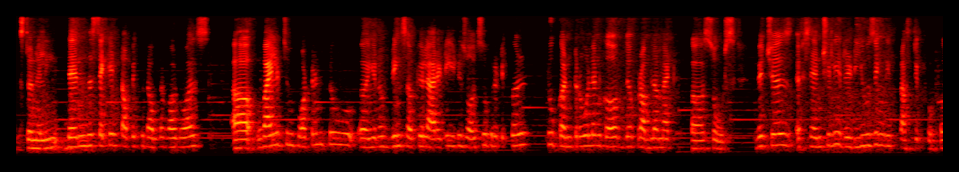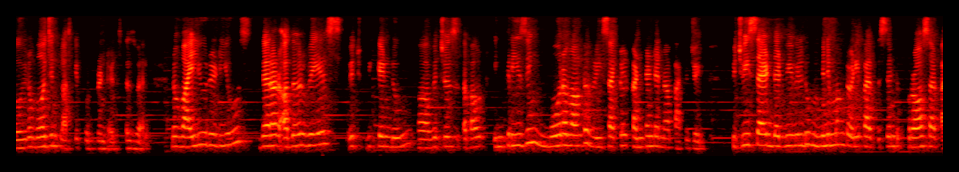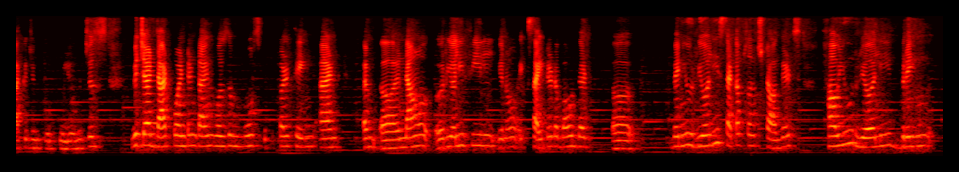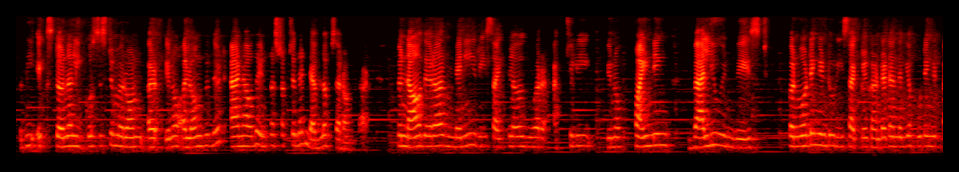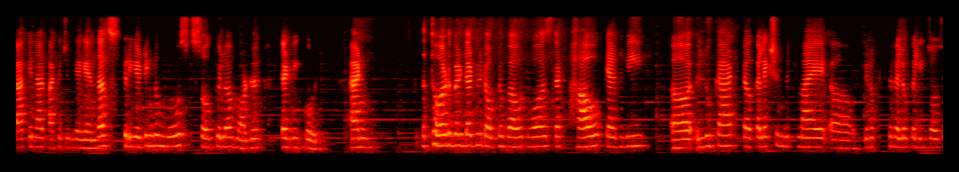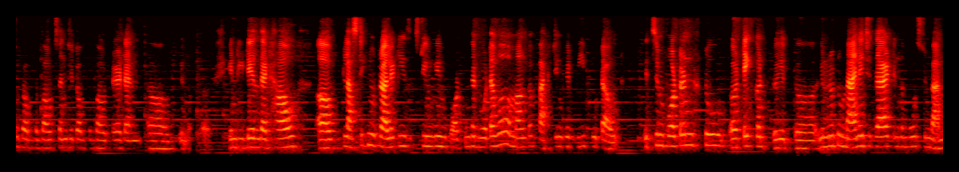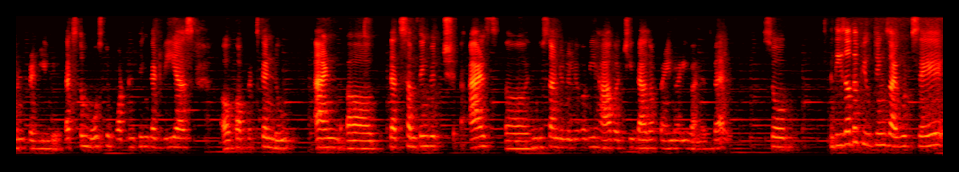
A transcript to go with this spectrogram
externally then the second topic we talked about was uh, while it's important to uh, you know bring circularity it is also critical to control and curb the problem at uh, source which is essentially reducing the plastic uh, you know virgin plastic footprint as, well now while you reduce there are other ways which we can do which is about increasing more amount of recycled content in our packaging which we said that we will do minimum 25% across our packaging portfolio, which is which at that point in time was the most difficult thing, and I'm uh, now really feel you know excited about that. Uh, when you really set up such targets, how you really bring the external ecosystem around uh, you know along with it, and how the infrastructure then develops around that. So now there are many recyclers who are actually you know finding value in waste converting into recycled content and then we are putting it back in our packaging again thus creating the most circular model that we could and the third bit that we talked about was that how can we uh, look at a collection which my uh, you know fellow colleagues also talked about sanjay talked about it and uh, you know uh, in detail that how plastic neutrality is extremely important that whatever amount of packaging that we put out it's important to take you know to manage that in the most environment friendly way. That's the most important thing that we as corporates can do. And that's something which as hindustan unilever we have achieved as of 2021 as well. So these are the few things i would say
